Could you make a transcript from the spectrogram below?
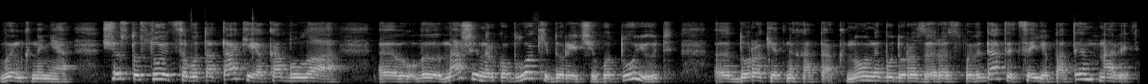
вимкнення. Що стосується от атаки, яка була наші енергоблоки, до речі, готують е, до ракетних атак. Ну не буду роз- розповідати, це є патент навіть.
